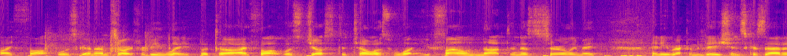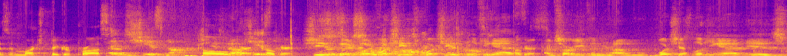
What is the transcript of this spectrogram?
I thought was, and I'm sorry for being late, but uh, I thought was just to tell us what you found, not to necessarily make any recommendations, because that is a much bigger process. And process. she is not. Oh, She is okay, not. okay. She's, what what she's, what she is looking at, Okay. I'm sorry, Ethan, um, what she's Yeah. looking at is,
